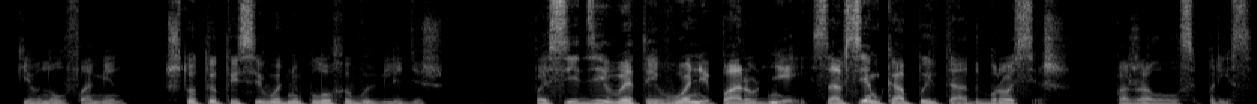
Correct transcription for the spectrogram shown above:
— кивнул Фомин. — Что-то ты сегодня плохо выглядишь. — Посиди в этой воне пару дней, совсем копыта отбросишь, — пожаловался Приз.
